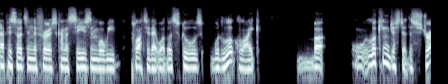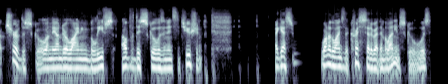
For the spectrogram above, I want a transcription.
episodes in the first kind of season where we plotted out what those schools would look like. But looking just at the structure of the school and the underlying beliefs of this school as an institution, I guess one of the lines that Chris said about the Millennium School was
